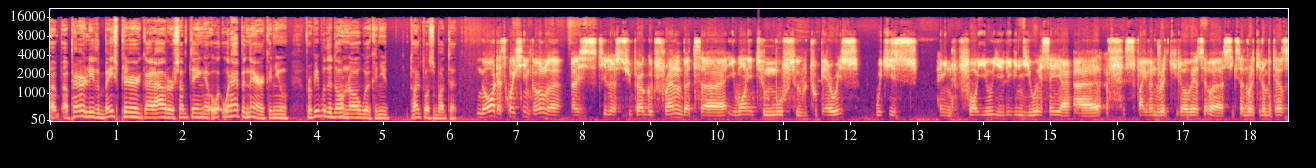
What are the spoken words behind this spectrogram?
uh, apparently, the bass player got out or something. What, what happened there? Can you, for people that don't know, what can you talk to us about that? No, that's quite simple. Uh, he's still a super good friend, but uh, he wanted to move to, to Paris, which is, I mean, for you, you live in the USA, uh, 500 kilometers, uh, 600 kilometers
